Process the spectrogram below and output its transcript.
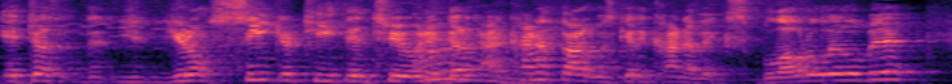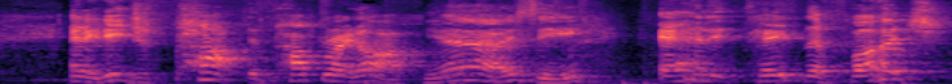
it doesn't, you, you don't sink your teeth into it. it does, I kind of thought it was gonna kind of explode a little bit, and it didn't just pop, it popped right off. Yeah, I see. And it tastes, the fudge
